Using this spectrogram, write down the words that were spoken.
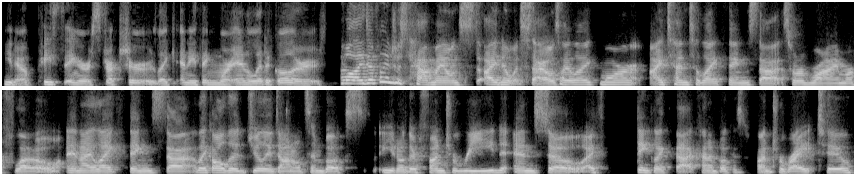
you know, pacing or structure or like anything more analytical or Well, I definitely just have my own. St- I know what styles I like more. I tend to like things that sort of rhyme or flow, and I like things that, like all the Julia Donaldson books. You know, they're fun to read, and so I think like that kind of book is fun to write too.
